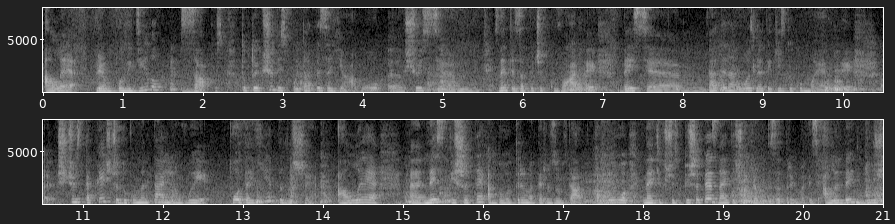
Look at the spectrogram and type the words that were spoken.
але прям понеділок запуск. Тобто, якщо десь подати заяву, е, щось знаєте, започаткувати, десь дати на розгляд якісь документи, е, щось таке, що документально ви подаєте лише, але е, не спішите, аби отримати результат. Або навіть якщо спішите, знаєте, що треба буде затриматись. Але день дуже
